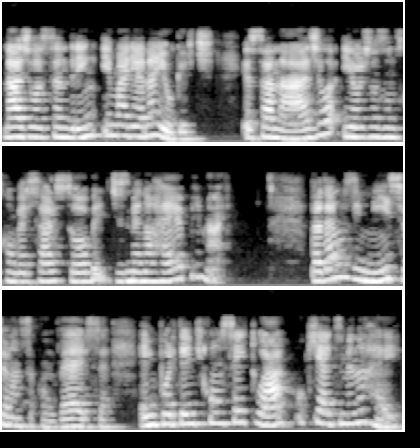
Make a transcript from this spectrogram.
Nájila Sandrin e Mariana Hilgert. Eu sou a Nájila e hoje nós vamos conversar sobre dismenorreia primária. Para darmos início à nossa conversa, é importante conceituar o que é dismenorreia.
